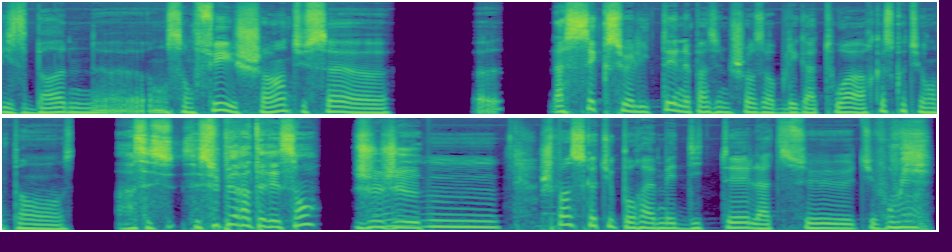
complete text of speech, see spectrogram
Lisbonne, euh, on s'en fiche, hein, tu sais. euh, euh, la sexualité n'est pas une chose obligatoire. Qu'est-ce que tu en penses? Ah, c'est su- c'est super intéressant. Je, je... Hmm, je pense que tu pourrais méditer là-dessus. Tu vois. Oui.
